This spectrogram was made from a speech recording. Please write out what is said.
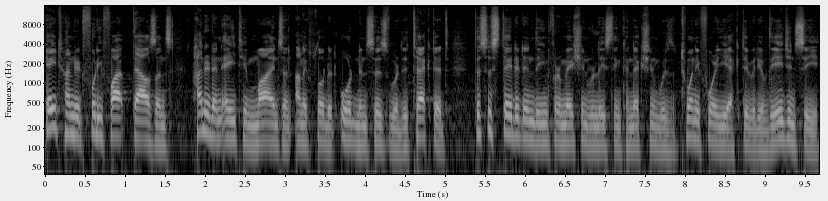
845,180 mines and unexploded ordnances were detected. This is stated in the information released in connection with the 24-year activity of the agency.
